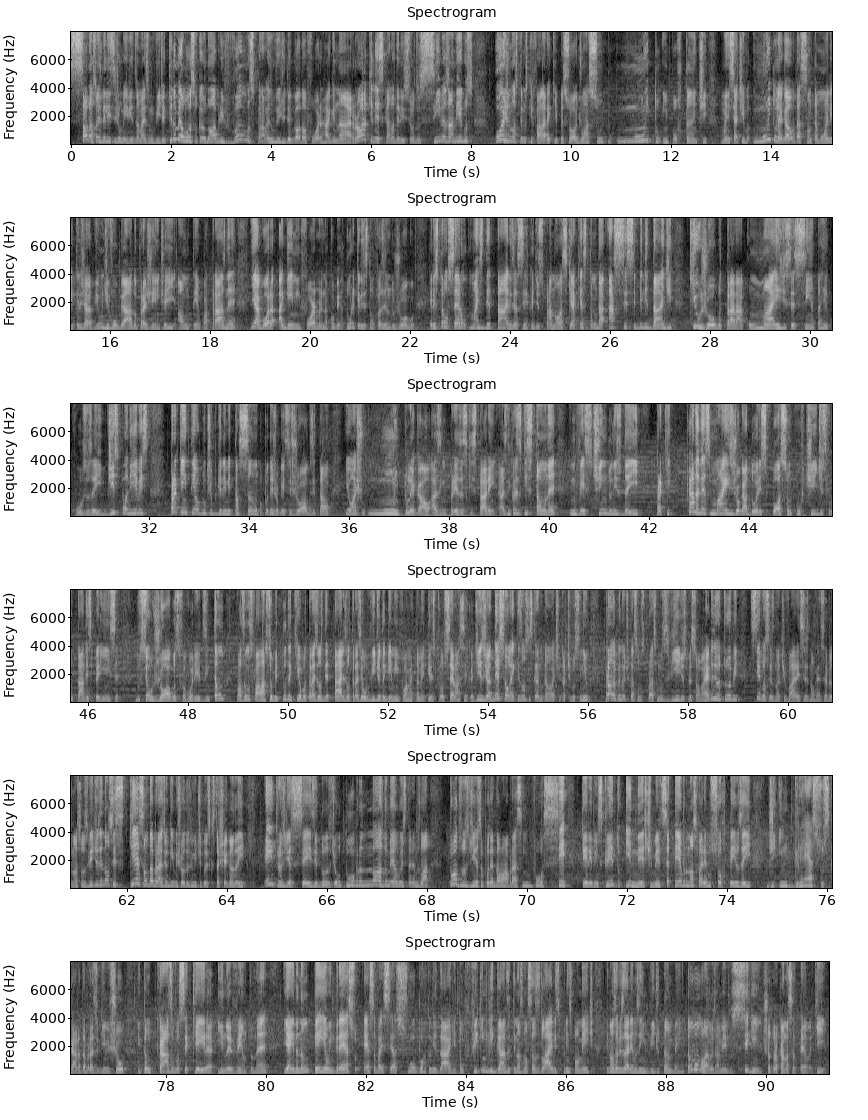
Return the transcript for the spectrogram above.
Saudações delícias, sejam bem-vindos a mais um vídeo aqui no Melu, sou Caio Nobre. Vamos para mais um vídeo de God of War Ragnarok nesse canal delicioso Sim, meus amigos, Hoje nós temos que falar aqui, pessoal, de um assunto muito importante, uma iniciativa muito legal da Santa Mônica que eles já haviam divulgado pra gente aí há um tempo atrás, né? E agora a Game Informer, na cobertura que eles estão fazendo do jogo, eles trouxeram mais detalhes acerca disso pra nós, que é a questão da acessibilidade que o jogo trará com mais de 60 recursos aí disponíveis para quem tem algum tipo de limitação para poder jogar esses jogos e tal. E eu acho muito legal as empresas que estarem, as empresas que estão, né, investindo nisso daí para que cada vez mais jogadores possam curtir e desfrutar da experiência dos seus jogos favoritos. Então nós vamos falar sobre tudo aqui, eu vou trazer os detalhes, vou trazer o vídeo da Game Informer também que eles trouxeram acerca disso. Já deixa seu likezão, se inscreve no canal, ativa o sininho para não perder notificação dos próximos vídeos, pessoal. Uma regra do YouTube, se vocês não ativarem, vocês não recebem os nossos vídeos. E não se esqueçam da Brasil Game Show 2022 que está chegando aí entre os dias 6 e 12 de outubro. Nós do Meia Luz estaremos lá todos os dias para poder dar um abraço em você, querido inscrito. E neste mês de setembro nós faremos sorteios aí de ingressos, cara, da Brasil Game Show. Então caso você queira ir no evento, né? e ainda não tenha o ingresso, essa vai ser a sua oportunidade. Então fiquem ligados aqui nas nossas lives principalmente e nós avisaremos em vídeo também. Então vamos lá meus amigos, seguinte, deixa eu trocar nossa tela aqui.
